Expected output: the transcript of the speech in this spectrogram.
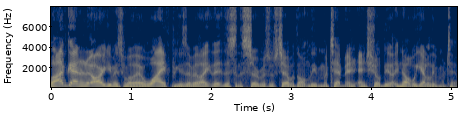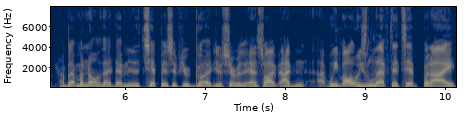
Well, I've gotten into arguments with my wife because I'll be like, "Listen, the service was terrible. Don't leave them a tip," and, and she'll be like, "No, we got to leave them a tip." I'm like, "But no, that I mean, the tip is if you're good, your service." And so I've, I've we've always left a tip, but I,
